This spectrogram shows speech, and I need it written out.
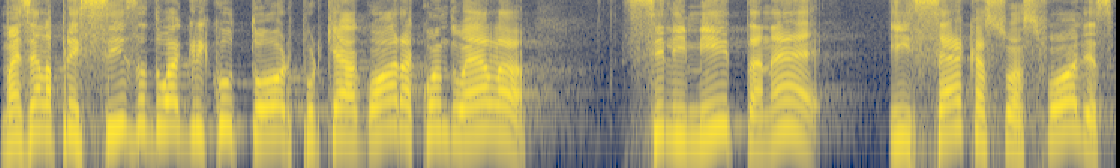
Mas ela precisa do agricultor, porque agora, quando ela se limita, né, e seca as suas folhas,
